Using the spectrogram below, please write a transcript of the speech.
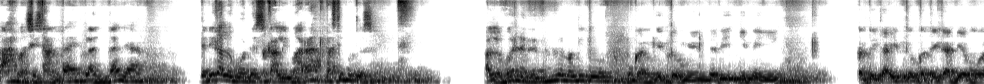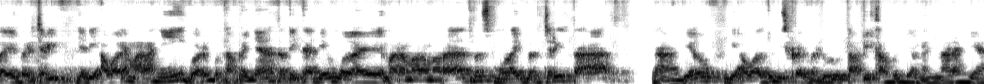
ah masih santai, lanjut aja. Jadi kalau gua udah sekali marah, pasti putus. Kalau gua dari dulu emang gitu. bukan gitu min jadi gini ketika itu ketika dia mulai bercerita jadi awalnya marah nih gue rebut HP-nya ketika dia mulai marah-marah-marah terus mulai bercerita nah dia di awal tuh disclaimer dulu tapi kamu jangan marah ya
